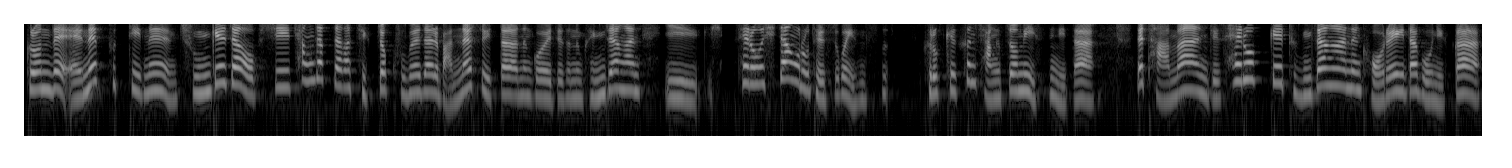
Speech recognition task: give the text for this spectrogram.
그런데 NFT는 중개자 없이 창작자가 직접 구매자를 만날 수 있다는 거에 대해서는 굉장한 이 시- 새로운 시장으로 될 수가 있, 그렇게 큰 장점이 있습니다. 근데 다만 이제 새롭게 등장하는 거래이다 보니까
